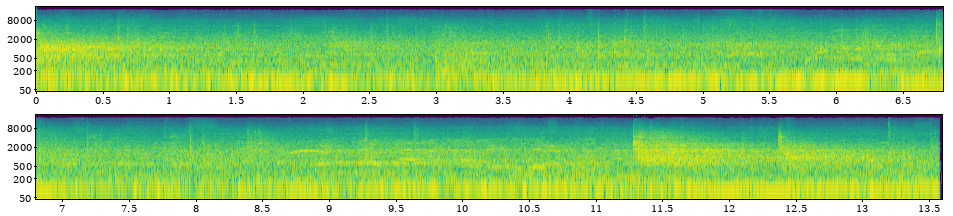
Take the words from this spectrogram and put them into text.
you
